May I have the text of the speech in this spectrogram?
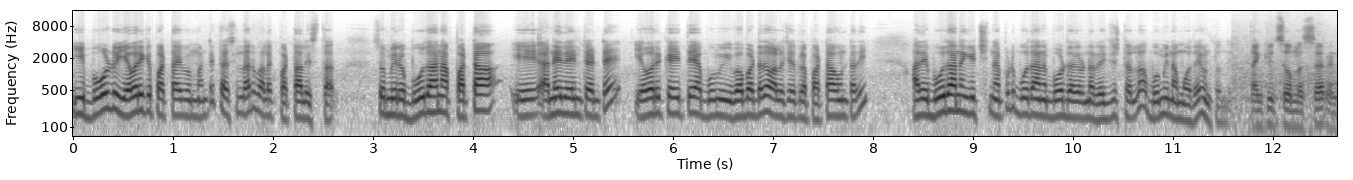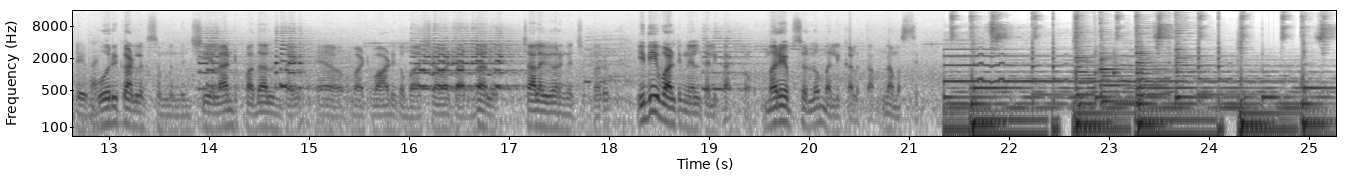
ఈ బోర్డు ఎవరికి పట్టా ఇవ్వమంటే తహసీల్దార్ వాళ్ళకి పట్టాలు ఇస్తారు. సో మీరు భూదాన పట్టా ఏ అనేది ఏంటంటే ఎవరికైతే ఆ భూమి ఇవ్వబడ్డదో వాళ్ళ చేతిలో పట్టా ఉంటుంది. అది భూదానంగా ఇచ్చినప్పుడు భూదాన బోర్డు దగ్గర ఉన్న రిజిస్టర్లో భూమి నమోదై ఉంటుంది. Thank you so much sir అంటే భూ రికార్డులకు సంబంధించి ఎలాంటి పదాలు ఉంటాయి వాటి వాడుక భాష వాటి అర్థాలు చాలా వివరంగా చెప్పారు. ఇది వాటి నెల తల్లి కార్యక్రమం. మరో ఎపిసోడ్లో మళ్ళీ కలుద్దాం. నమస్తే.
